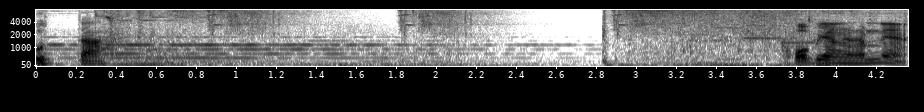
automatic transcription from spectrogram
อุตตะครบยังครับเนี่ย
